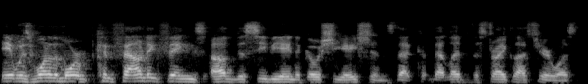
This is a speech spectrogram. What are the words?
it was one of the more confounding things of the CBA negotiations that that led to the strike last year was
